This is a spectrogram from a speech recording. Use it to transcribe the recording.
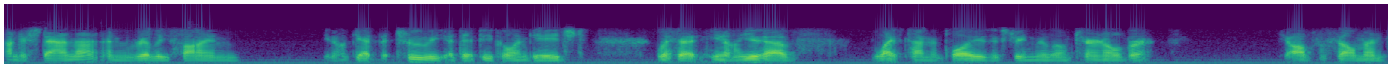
understand that and really find, you know, get the, truly get their people engaged with it. You know, you have lifetime employees, extremely low turnover, job fulfillment,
